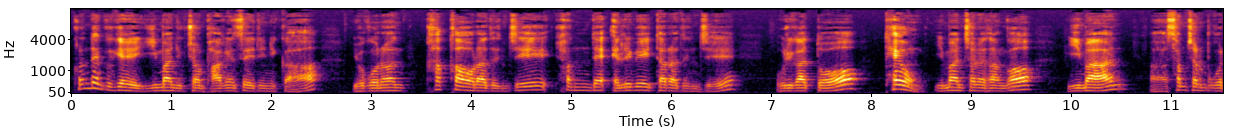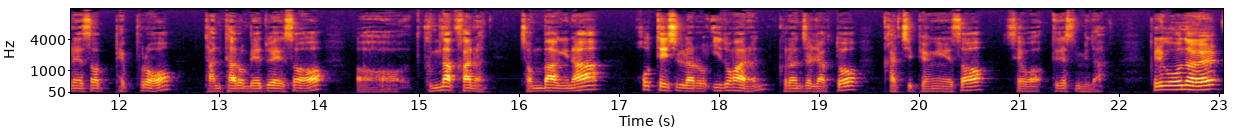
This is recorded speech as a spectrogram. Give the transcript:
그런데 그게 26,000원 바겐세일이니까 요거는 카카오라든지 현대 엘리베이터라든지 우리가 또 태웅 21,000원에 산 거 2만 3,000원 부근에서 100% 단타로 매도해서 어, 급락하는 전방이나 호텔신라로 이동하는 그런 전략도 같이 병행해서 세워드렸습니다. 그리고 오늘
